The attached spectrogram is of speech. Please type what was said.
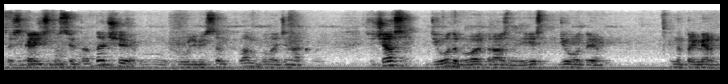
То есть количество светоотдачи у, у люминесцентных ламп было одинаковое. Сейчас диоды бывают разные. Есть диоды, например,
